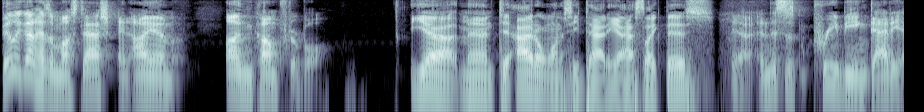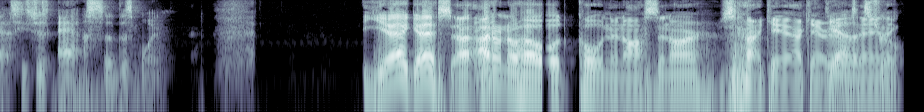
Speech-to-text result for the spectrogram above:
Billy Gunn has a mustache, and I am uncomfortable. Yeah, man, I don't want to see daddy ass like this. Yeah, and this is pre being daddy ass. He's just ass at this point. Yeah, I guess. I, Yeah. I don't know how old Colten and Austin are, so I can't. I can't really yeah, say that's anything. true.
